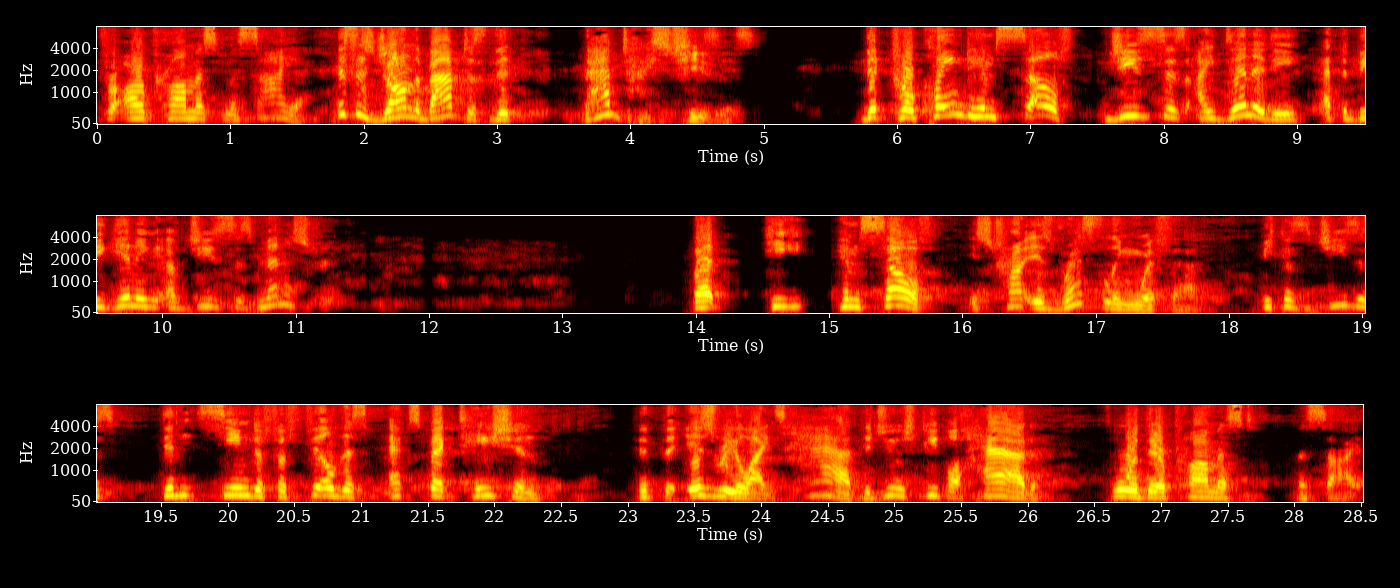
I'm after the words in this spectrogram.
for our promised Messiah. This is John the Baptist that baptized Jesus, that proclaimed himself Jesus' identity at the beginning of Jesus' ministry. But he himself is trying, is wrestling with that because Jesus didn't seem to fulfill this expectation that the Israelites had, the Jewish people had for their promised Messiah.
